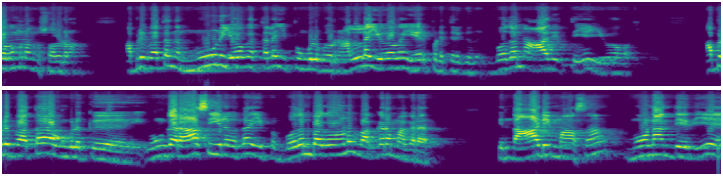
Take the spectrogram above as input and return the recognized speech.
யோகம்னு நம்ம சொல்றோம். அப்படி பார்த்தா இந்த மூணு யோகத்துல இப்போ உங்களுக்கு ஒரு நல்ல யோகம் ஏற்படுத்தியிருக்குது புதன் ஆதித்ய யோகம். அப்படி பார்த்தா உங்களுக்கு உங்க ராசியில வந்தா இப்ப புதன் பகவானும் வக்கரம் ஆகிறார் இந்த ஆடி மாதம் மூணாம் தேதியே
